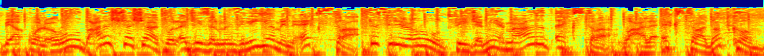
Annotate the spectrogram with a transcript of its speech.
بأقوى العروض على الشاشات والأجهزة المنزلية من إكسترا. تسري العروض في جميع معارض إكسترا وعلى إكسترا دوت كوم.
